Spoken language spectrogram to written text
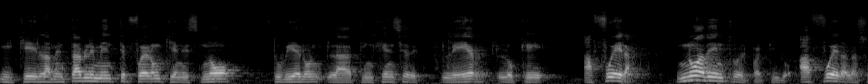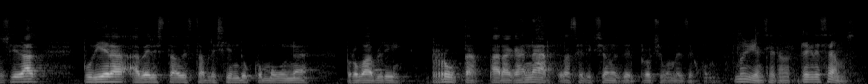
y que lamentablemente fueron quienes no tuvieron la atingencia de leer lo que afuera, no adentro del partido, afuera la sociedad pudiera haber estado estableciendo como una probable ruta para ganar las elecciones del próximo mes de junio. Muy bien, senador. Regresamos.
